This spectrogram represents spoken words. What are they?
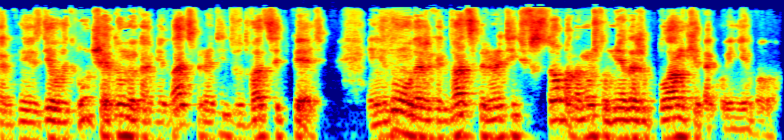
как мне сделать лучше, я думаю, как мне 20 превратить в 25. Я не думал даже, как 20 превратить в 100, потому что у меня даже планки такой не было.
